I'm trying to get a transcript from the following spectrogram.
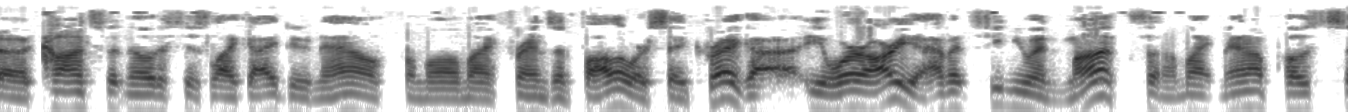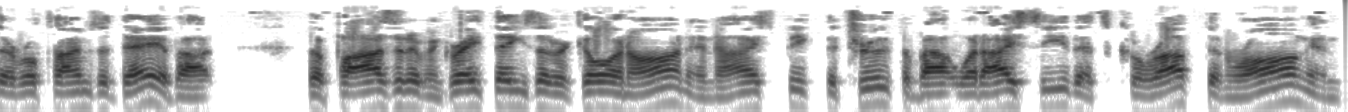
uh, constant notices like I do now from all my friends and followers saying, Craig, uh, where are you? I haven't seen you in months. And I'm like, man, I'll post several times a day about the positive and great things that are going on. And I speak the truth about what I see that's corrupt and wrong. And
